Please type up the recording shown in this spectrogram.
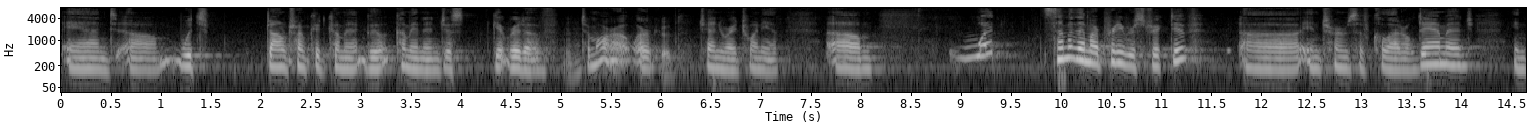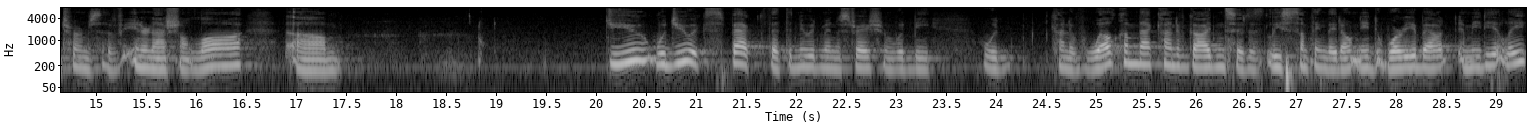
and um, which Donald Trump could come in, go, come in and just get rid of mm-hmm. tomorrow or Good. January 20th. Um, what some of them are pretty restrictive uh, in terms of collateral damage in terms of international law. Um, do you, would you expect that the new administration would be would kind of welcome that kind of guidance? As at least something they don't need to worry about immediately,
